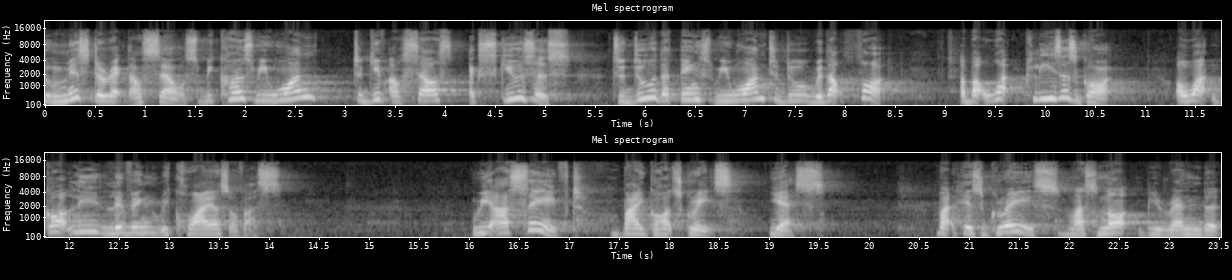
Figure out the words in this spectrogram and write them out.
to misdirect ourselves because we want to give ourselves excuses to do the things we want to do without thought about what pleases God or what godly living requires of us. We are saved by God's grace, yes, but His grace must not be rendered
